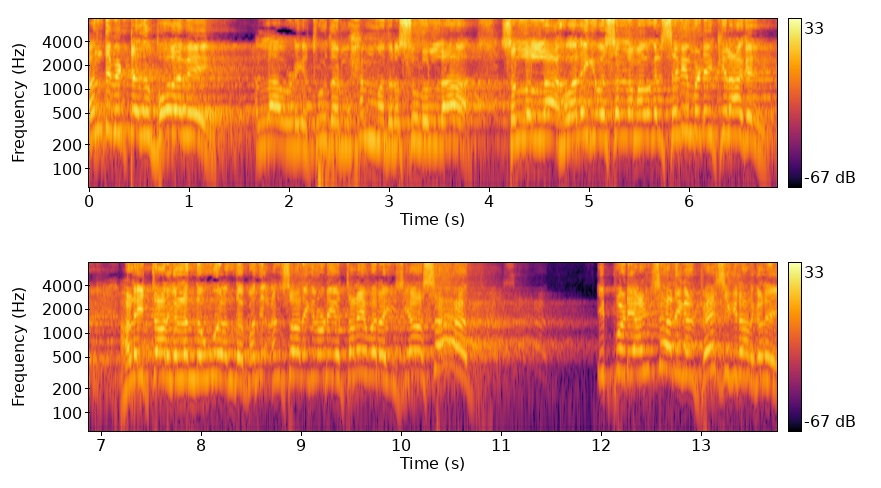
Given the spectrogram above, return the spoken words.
வந்துவிட்டது போலவே. அல்லாஹ்வுடைய தூதர் முஹம்மது ரசூலுல்லா சொல்லல்லாஹ் வலகி வசல்லம் அவர்கள் செவிமடுக்கிறார்கள் அழைத்தார்கள் அந்த ஊர் அந்த அன்சாரிகளுடைய தலைவரை இப்படி அன்சாரிகள் பேசுகிறார்களே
